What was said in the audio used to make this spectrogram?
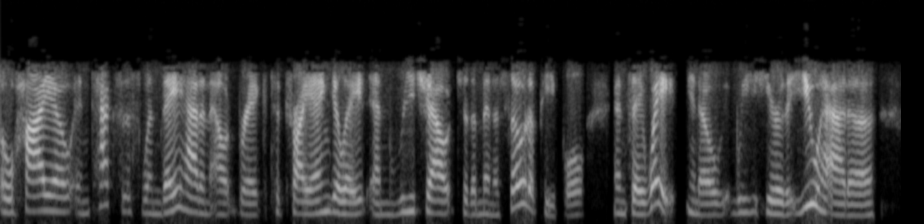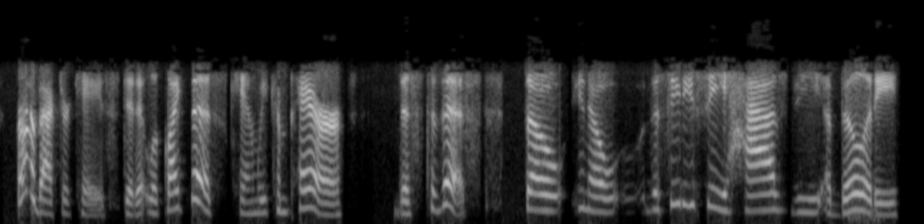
Ohio and Texas, when they had an outbreak, to triangulate and reach out to the Minnesota people and say, wait, you know, we hear that you had a Cronobacter case. Did it look like this? Can we compare this to this? So, you know, the CDC has the ability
